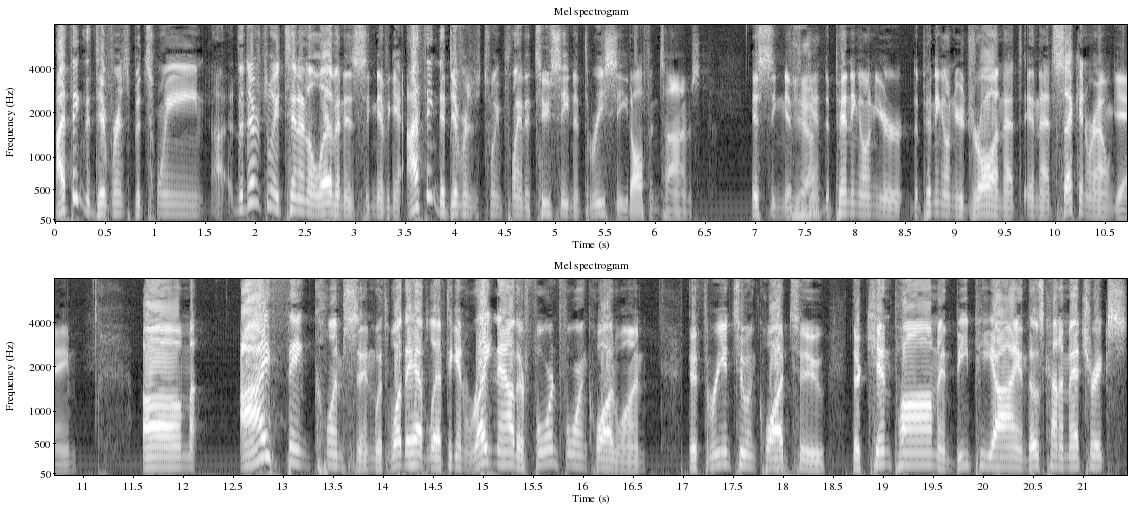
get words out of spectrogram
I think the difference between uh, the difference between ten and eleven is significant. I think the difference between playing a two seed and a three seed oftentimes is significant, Yeah. depending on your depending on your draw in that in that second round game. Um, I think Clemson, with what they have left, again, right now they're four and four in quad one, they're three and two in quad two. Their KenPom and BPI and those kind of metrics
